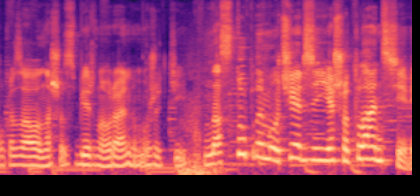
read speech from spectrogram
показала наша збірна у реальному житті. Наступними у черзі є шотландці.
